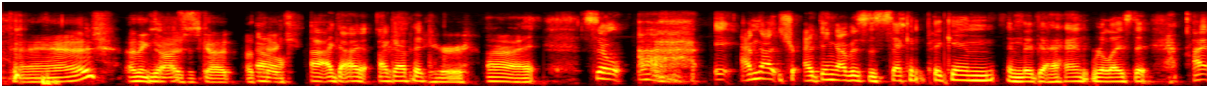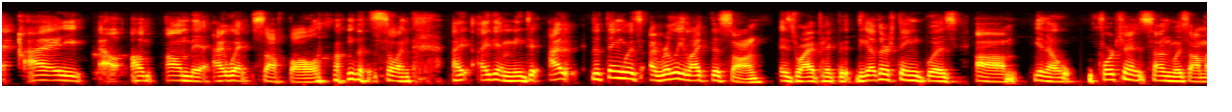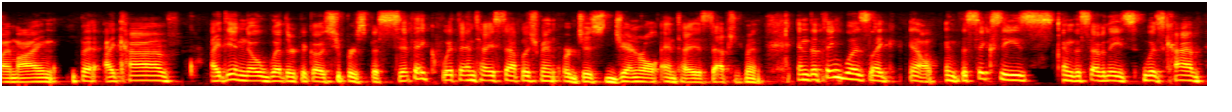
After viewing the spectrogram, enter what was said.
Taj? I think Yes. Taj has got a Oh, pick I got I got a pick here. All right. So uh, it, I'm not sure. I think I was the second pick in, and maybe I hadn't realized it. I I I'll, I'll, I'll admit I went softball on this one. I I didn't mean to. I the thing was I really liked this song. Is why I picked it. The other thing was, um, you know, Fortunate Son was on my mind, but I kind of I didn't know whether to go super specific with anti-establishment or just general anti-establishment. And the thing was like, you know, in the 60s and the 70s was kind of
